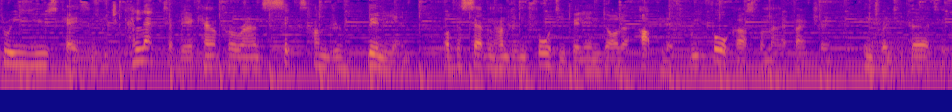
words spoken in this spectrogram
three use cases which collectively account for around 600 billion of the 740 billion dollar uplift we forecast for manufacturing in 2030.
